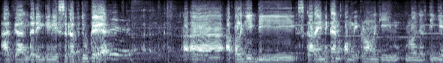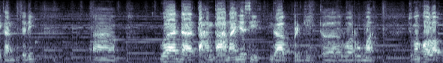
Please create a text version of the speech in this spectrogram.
agak ngering gini sedap juga ya. Yes. Uh, apalagi di sekarang ini kan omikron lagi melonjak tinggi kan. Jadi uh, gue ada tahan-tahan aja sih nggak pergi ke luar rumah. Cuma kalau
